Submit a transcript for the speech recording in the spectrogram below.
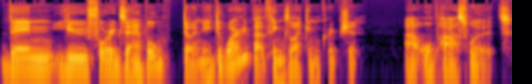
then you, for example, don't need to worry about things like encryption uh, or passwords.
